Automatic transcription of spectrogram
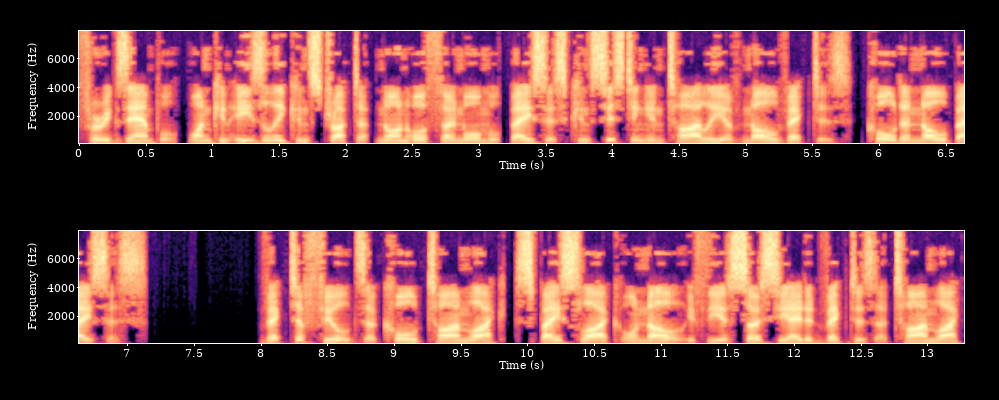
For example, one can easily construct a non-orthonormal basis consisting entirely of null vectors, called a null basis. Vector fields are called timelike, spacelike or null if the associated vectors are timelike,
